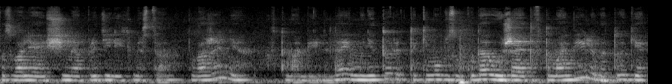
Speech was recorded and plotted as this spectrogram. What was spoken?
позволяющими определить местоположение автомобиля, да, и мониторят таким образом, куда уезжает автомобиль, и в итоге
